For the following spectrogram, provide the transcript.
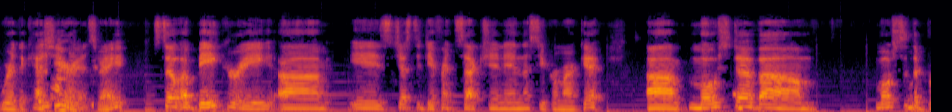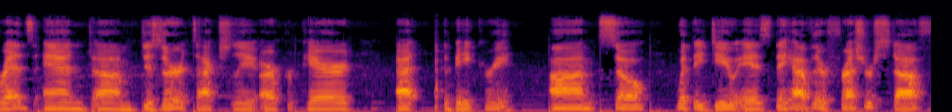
where the cashier is, right? So a bakery um, is just a different section in the supermarket. Um, most of um, most of the breads and um, desserts actually are prepared at the bakery. Um, so what they do is they have their fresher stuff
